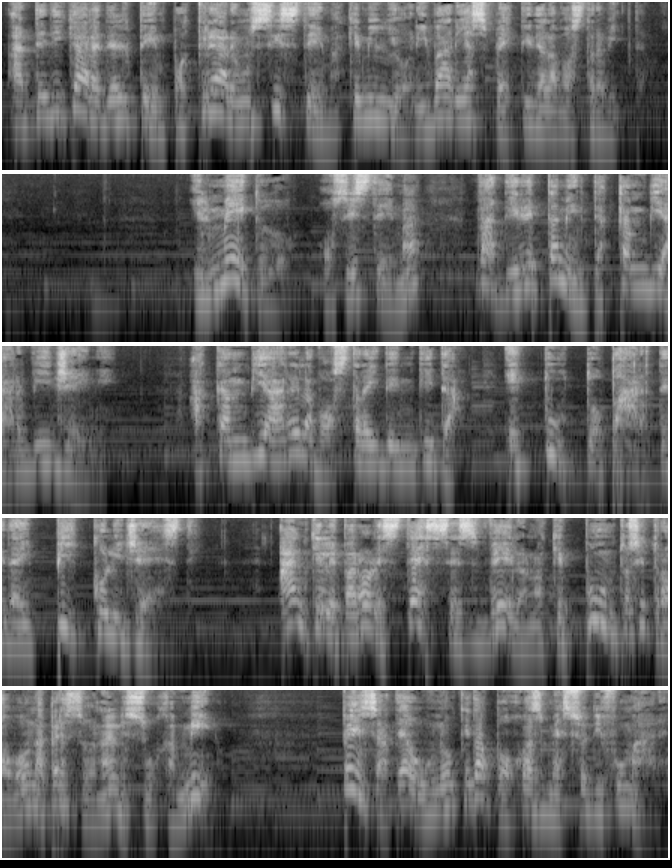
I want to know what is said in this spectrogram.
a dedicare del tempo a creare un sistema che migliori i vari aspetti della vostra vita. Il metodo o sistema va direttamente a cambiarvi i geni, a cambiare la vostra identità e tutto parte dai piccoli gesti. Anche le parole stesse svelano a che punto si trova una persona nel suo cammino. Pensate a uno che da poco ha smesso di fumare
